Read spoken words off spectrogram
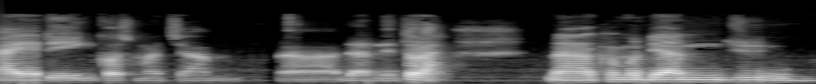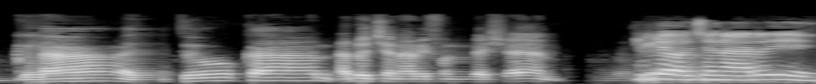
guiding kok semacam nah, dan itulah nah kemudian juga itu kan ada Cenari Foundation Iya cenari.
